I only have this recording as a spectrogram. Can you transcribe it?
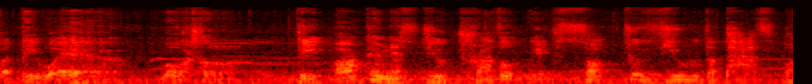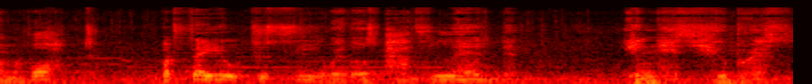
But beware, mortal. The Arcanist you traveled with sought to view the path unwalked, but failed to see where those paths led. In his hubris,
